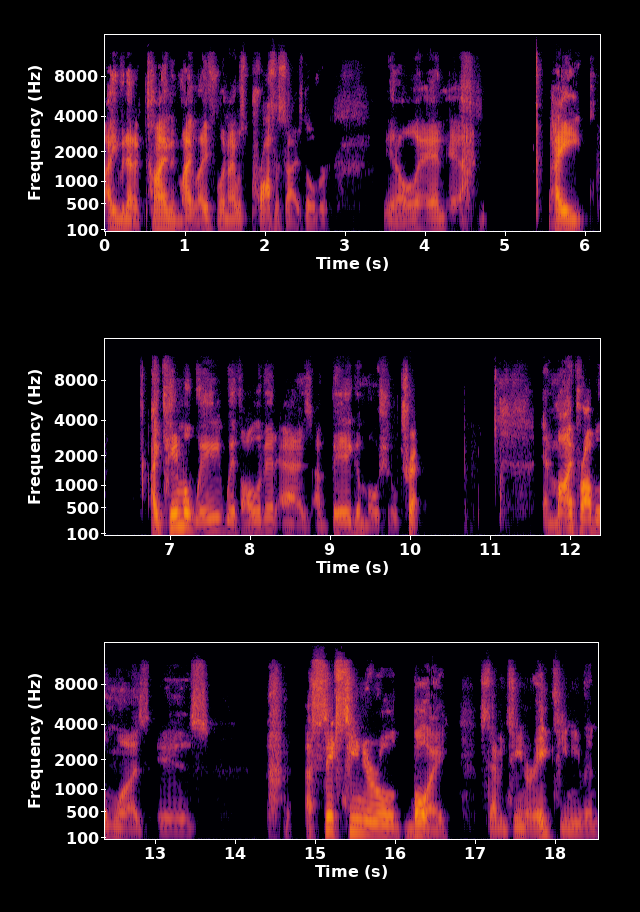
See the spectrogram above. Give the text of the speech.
I even had a time in my life when I was prophesized over, you know, and I I came away with all of it as a big emotional trip. And my problem was is a 16 year old boy, 17 or 18 even,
